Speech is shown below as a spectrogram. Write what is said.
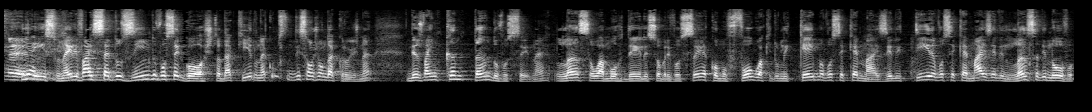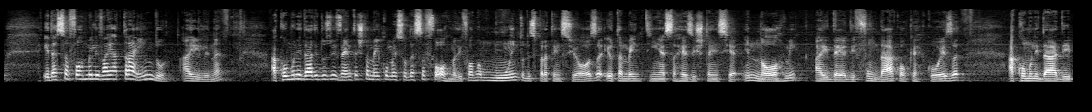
É. É. E é isso, né? Ele vai seduzindo, você gosta daquilo, né? Como de São João da Cruz, né? Deus vai encantando você, né? Lança o amor dele sobre você, é como fogo, aquilo lhe queima, você quer mais. Ele tira, você quer mais, ele lança de novo. E dessa forma ele vai atraindo a ele, né? A comunidade dos viventes também começou dessa forma, de forma muito despretensiosa. Eu também tinha essa resistência enorme à ideia de fundar qualquer coisa. A comunidade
